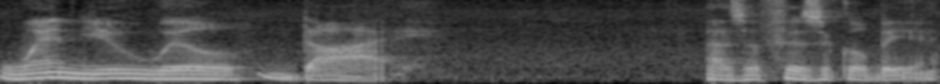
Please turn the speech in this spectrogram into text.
when you will die as a physical being,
